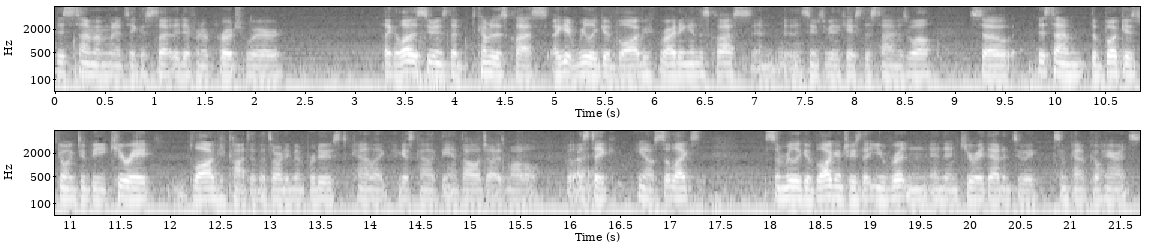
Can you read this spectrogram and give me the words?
this time I'm going to take a slightly different approach where like a lot of the students that come to this class, I get really good blog writing in this class, and Mhm. it seems to be the case this time as well. So this time the book is going to be curate blog content that's already been produced, kind of like I guess kind of like the anthologized model. But let's take you know select some really good blog entries that you've written, and then curate that into a some kind of coherent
